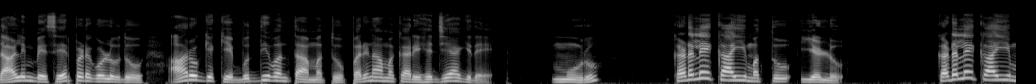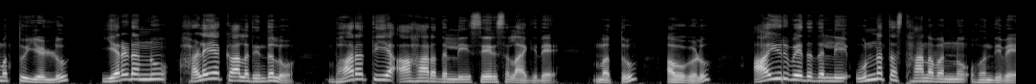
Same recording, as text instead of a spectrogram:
ದಾಳಿಂಬೆ ಸೇರ್ಪಡೆಗೊಳ್ಳುವುದು ಆರೋಗ್ಯಕ್ಕೆ ಬುದ್ಧಿವಂತ ಮತ್ತು ಪರಿಣಾಮಕಾರಿ ಹೆಜ್ಜೆಯಾಗಿದೆ. ಮೂರು, ಕಡಲೆಕಾಯಿ ಮತ್ತು ಎಳ್ಳು. ಕಡಲೆಕಾಯಿ ಮತ್ತು ಎಳ್ಳು ಎರಡನ್ನೂ ಹಳೆಯ ಕಾಲದಿಂದಲೂ ಭಾರತೀಯ ಆಹಾರದಲ್ಲಿ ಸೇರಿಸಲಾಗಿದೆ ಮತ್ತು ಅವುಗಳು ಆಯುರ್ವೇದದಲ್ಲಿ ಉನ್ನತ ಸ್ಥಾನವನ್ನು ಹೊಂದಿವೆ.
